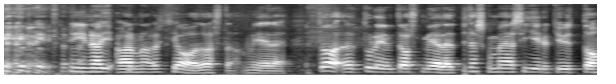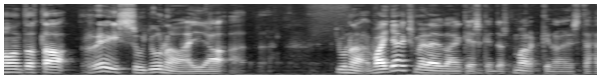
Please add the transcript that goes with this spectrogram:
niin, no, no joo, tosta mieleen. Tuo, tuli tosta mieleen, että pitäisikö meidän siirtyä tuohon tota, reissujunaan ja juna, vai jäikö meillä jotain kesken tuosta markkinoinnista?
